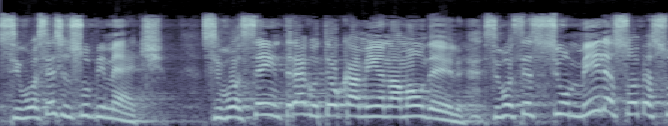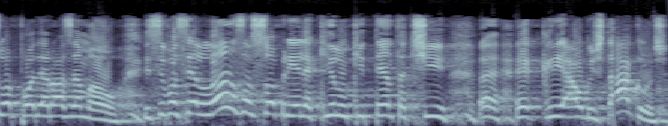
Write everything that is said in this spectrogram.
se você se submete, se você entrega o teu caminho na mão dele, se você se humilha sob a sua poderosa mão, e se você lança sobre ele aquilo que tenta te é, é, criar obstáculos,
